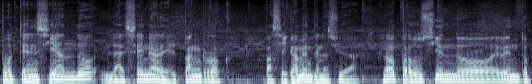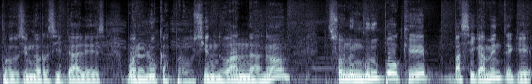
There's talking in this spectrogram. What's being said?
potenciando la escena del punk rock, básicamente en la ciudad, ¿no? Produciendo eventos, produciendo recitales, bueno, Lucas produciendo bandas, ¿no? Son un grupo que básicamente que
